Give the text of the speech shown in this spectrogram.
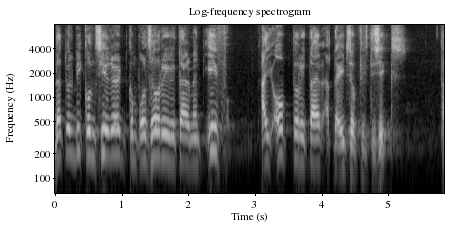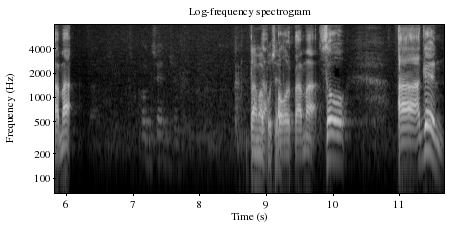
that will be considered compulsory retirement if I opt to retire at the age of 56. Tama? Tama po, sir. Oo, tama. So, uh, again,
